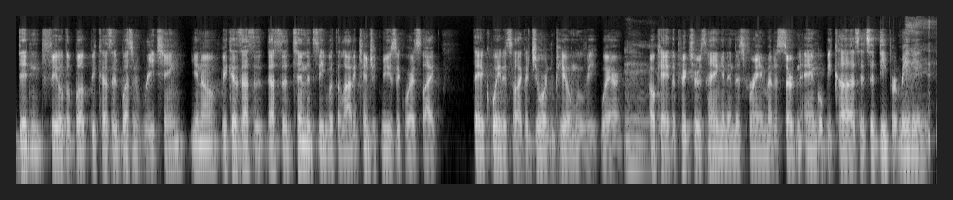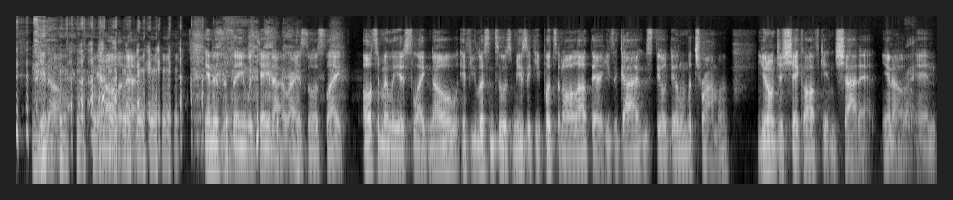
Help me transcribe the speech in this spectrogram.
didn't feel the book because it wasn't reaching, you know, because that's a that's a tendency with a lot of Kendrick music where it's like they equate it to like a Jordan Peele movie where, mm. okay, the picture is hanging in this frame at a certain angle because it's a deeper meaning, you know, and all of that. And it's the same with K Dot, right? So it's like, ultimately, it's like, no, if you listen to his music, he puts it all out there. He's a guy who's still dealing with trauma. You don't just shake off getting shot at, you know, right. and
